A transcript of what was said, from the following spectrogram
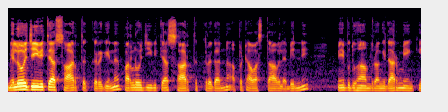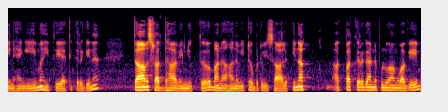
මෙලෝ ජීවිතයක් සාර්ථක කරගෙන පරලෝ ජීවිතයක් සාර්ථක කරගන්න අපට අවස්ථාව ලැබෙන්නේ මේ බුදුහාමුදුරන්ගේ ධර්මයෙන් කියන හැඟීම හිතේ ඇති කරගෙන ඊටාම ශ්‍රද්ධාවෙන් යුක්තව බණ අහන විට ඔබට විශාල පිනක් අත්පත් කරගන්න පුළුවන් වගේම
